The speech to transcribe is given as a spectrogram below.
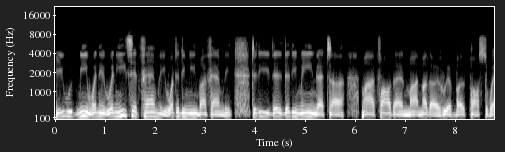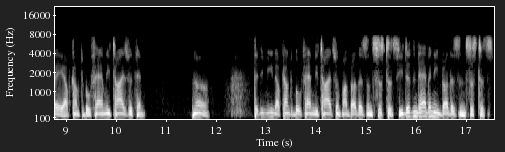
He would mean when he when he said family, what did he mean by family? Did he did, did he mean that uh, my father and my mother, who have both passed away, have comfortable family ties with him? No. Did he mean I've comfortable family ties with my brothers and sisters? He didn't have any brothers and sisters.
